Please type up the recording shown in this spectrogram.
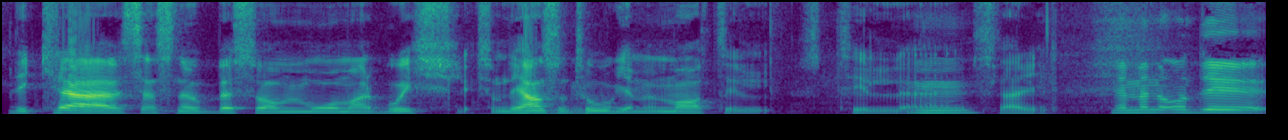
det krävs en snubbe som Omar Buish liksom. Det är han som tog MMA till, till eh, Mm. Sverige. Nej men och det,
